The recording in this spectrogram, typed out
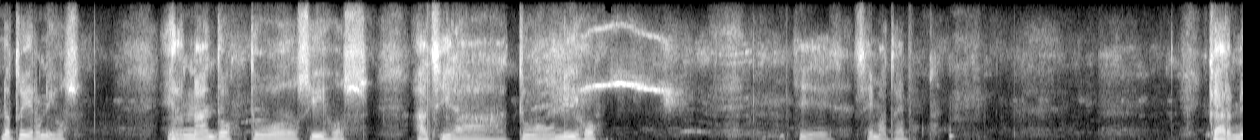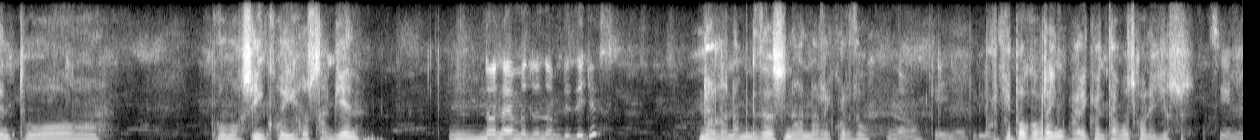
No tuvieron hijos. Hernando tuvo dos hijos. Alcira tuvo un hijo que se mató de poco. Carmen tuvo como cinco hijos también. ¿No sabemos los nombres de ellos? No, los nombres de así no, no recuerdo, No, ok, no hay problema. porque poco fre- frecuentamos con ellos. Sí, no.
